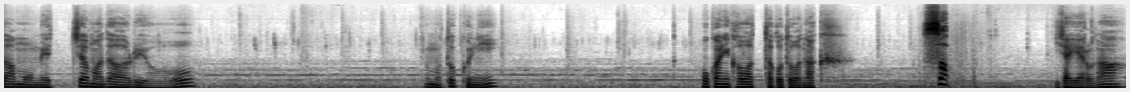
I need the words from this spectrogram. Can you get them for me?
下もめっちゃまだあるよ。でも特に他に変わったことはなくさっ痛いやろうな。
